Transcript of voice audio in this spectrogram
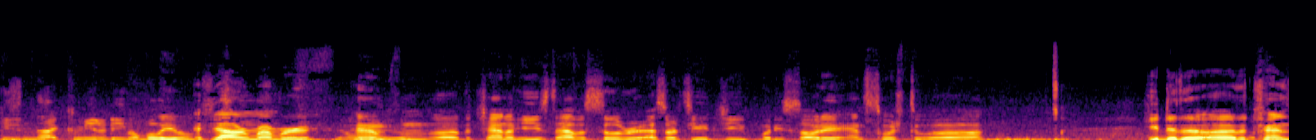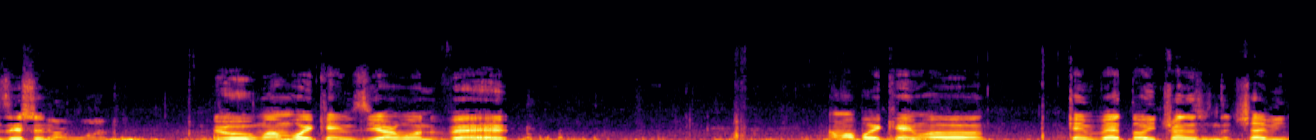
He's in that community. Don't believe him. if y'all remember him from uh, the channel, he used to have a silver SRT Jeep, but he sold it and switched to uh. He did the uh, the transition. CR1. Dude, my boy came ZR1 vet. And my boy came uh came vet though. He transitioned to Chevy.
